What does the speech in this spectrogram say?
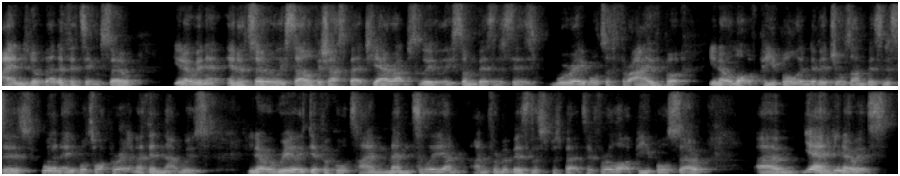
I ended up benefiting. So you know in a in a totally selfish aspect, yeah, absolutely. Some businesses were able to thrive, but you know a lot of people, individuals and businesses weren't able to operate, and I think that was you know a really difficult time mentally and, and from a business perspective for a lot of people so um, yeah you know it's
